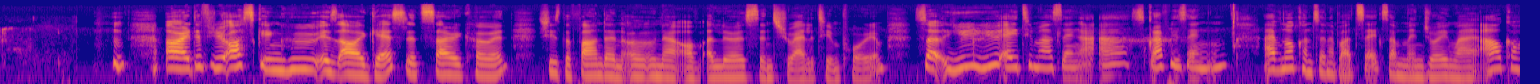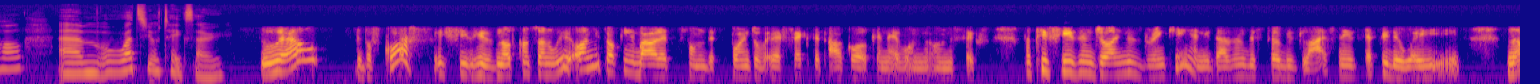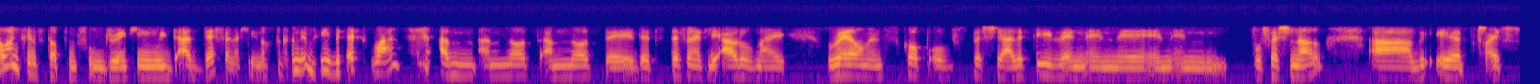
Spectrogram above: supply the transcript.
All right, if you're asking who is our guest, it's Sari Cohen. She's the founder and owner of Allure Sensuality Emporium. So you, you, Atima, saying, ah, uh-uh. Scruffy saying, mm, I have no concern about sex. I'm enjoying my alcohol. Um, what's your take, Sari? Well, of course, if he is not concerned, we're only talking about it from the point of effect that alcohol can have on, on the sex. But if he's enjoying his drinking and it doesn't disturb his life and he's happy the way he is, no one can stop him from drinking. We are definitely not going to be that one. I'm, I'm not, I'm not, uh, that's definitely out of my realm and scope of specialities and, and, uh, and, and professional. Uh, it,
